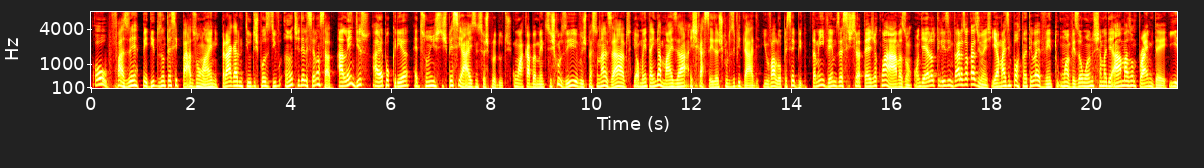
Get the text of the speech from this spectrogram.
ou fazer pedidos antecipados online para garantir o dispositivo antes dele ser lançado. Além disso, a Apple cria edições especiais em seus produtos, com acabamentos exclusivos, personalizados e aumenta ainda mais a escassez da exclusividade e o valor percebido. Também vemos essa estratégia com a Amazon, onde ela utiliza em várias ocasiões, e a mais importante é o evento uma vez ao ano chama de Amazon Prime Day. E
